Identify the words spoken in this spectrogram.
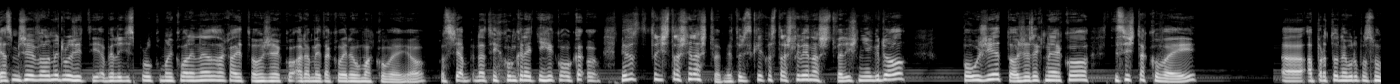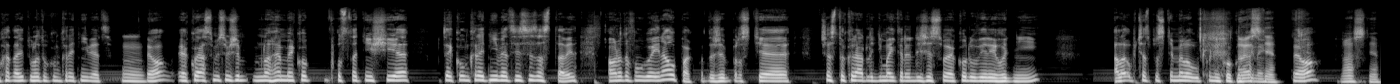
já si myslím, že je velmi důležitý, aby lidi spolu komunikovali ne na základě toho, že jako Adam je takový nebo makový, jo. Prostě na těch konkrétních jako, oka- mě to totiž strašně naštve. Mě to vždycky jako strašlivě naštve, když někdo použije to, že řekne jako, ty jsi takovej, a, a proto nebudu poslouchat tady tuhle tu konkrétní věc. Hmm. Jo? Jako já si myslím, že mnohem jako podstatnější je u té konkrétní věci se zastavit a ono to funguje i naopak, protože prostě častokrát lidi mají kredit, že jsou jako důvěryhodní ale občas prostě milou úplný No kokotiny. jasně, Jo? no jasně.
